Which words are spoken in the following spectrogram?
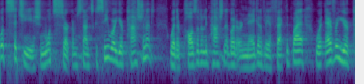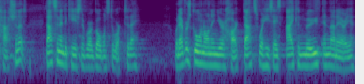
What situation, what circumstance? Because see where you're passionate, whether positively passionate about it or negatively affected by it, wherever you're passionate, that's an indication of where God wants to work today. Whatever's going on in your heart, that's where He says, I can move in that area.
